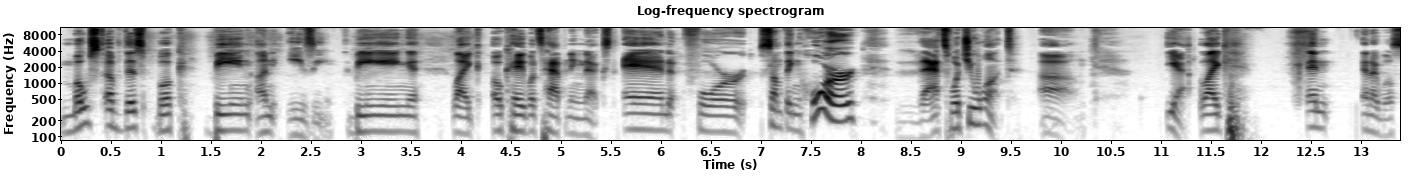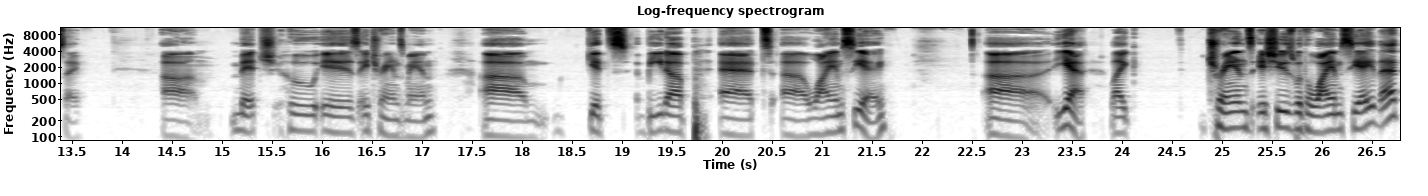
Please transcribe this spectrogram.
most of this book being uneasy, being like, okay, what's happening next? And for something horror, that's what you want. Um, yeah, like, and and I will say, um, Mitch, who is a trans man, um, gets beat up at uh, YMCA. Uh, yeah, like trans issues with a YMCA. That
